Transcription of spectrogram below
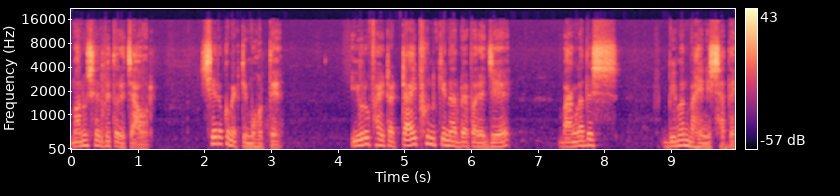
মানুষের ভেতরে চাওর। সেরকম একটি মুহূর্তে ইউরোফাইটার টাইফুন কেনার ব্যাপারে যে বাংলাদেশ বিমান বাহিনীর সাথে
